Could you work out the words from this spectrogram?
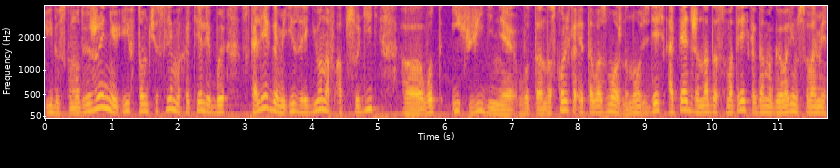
идовскому движению, и в том числе мы хотели бы с коллегами из регионов обсудить вот их видение, вот насколько это возможно. Но здесь, опять же, надо смотреть, когда мы говорим с вами,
